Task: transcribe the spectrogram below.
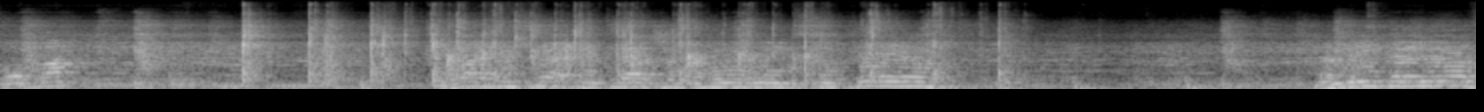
Норма. Вагіця підтверджена головним суддею. Андрій Корольов,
